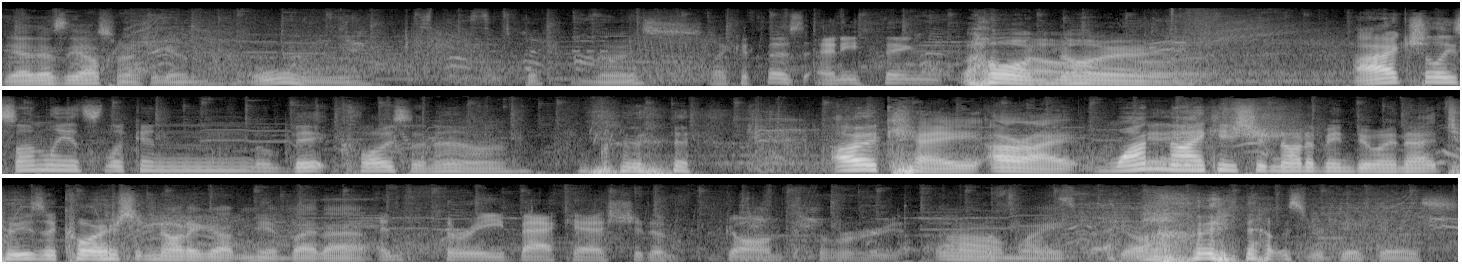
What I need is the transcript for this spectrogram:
yeah, there's the out smash again. Ooh, nice. Like, if there's anything. Oh, no. Actually, suddenly it's looking a bit closer now. Okay, all right. One Ish. Nike should not have been doing that. Two Zekora should not have gotten hit by that. And three back air should have gone through. Oh my god, that was ridiculous.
